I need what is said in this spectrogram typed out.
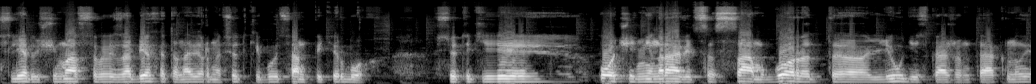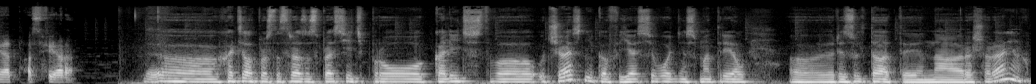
следующий массовый забег это, наверное, все-таки будет Санкт-Петербург. Все-таки очень мне нравится сам город, э, люди, скажем так, ну и атмосфера. Э, хотел просто сразу спросить про количество участников. Я сегодня смотрел э, результаты на Расшаранинг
